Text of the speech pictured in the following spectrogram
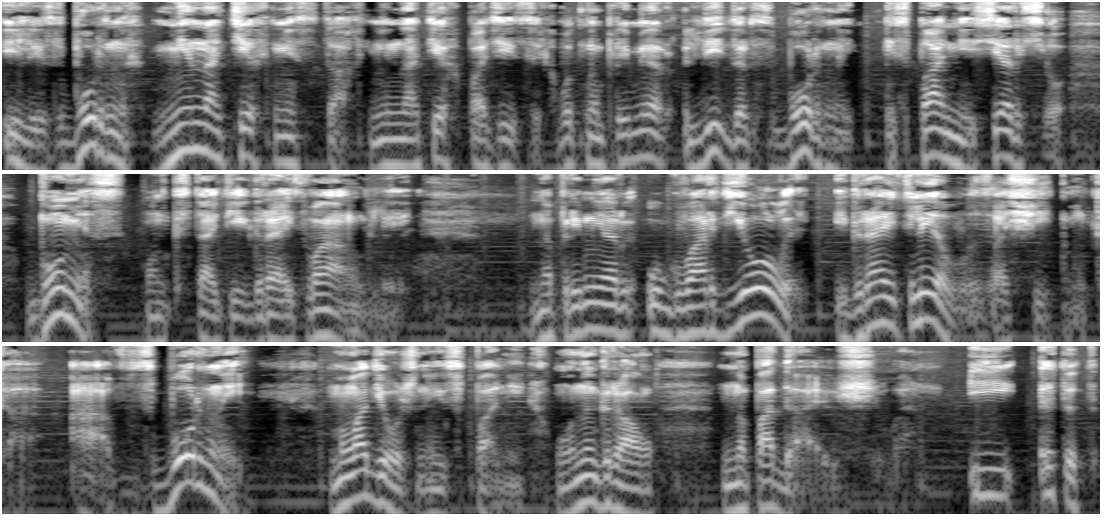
или сборных не на тех местах, не на тех позициях. Вот, например, лидер сборной Испании Серхио Гомес, он, кстати, играет в Англии, например, у Гвардиолы играет левого защитника, а в сборной молодежной Испании он играл нападающего. И этот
